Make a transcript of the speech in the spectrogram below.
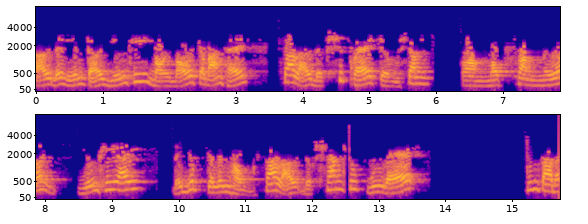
lợi để viện trợ dưỡng khí bồi bổ cho bản thể xá lợi được sức khỏe trường sanh còn một phần nữa dưỡng khí ấy để giúp cho linh hồn xá lợi được sáng suốt vui vẻ. Chúng ta đã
